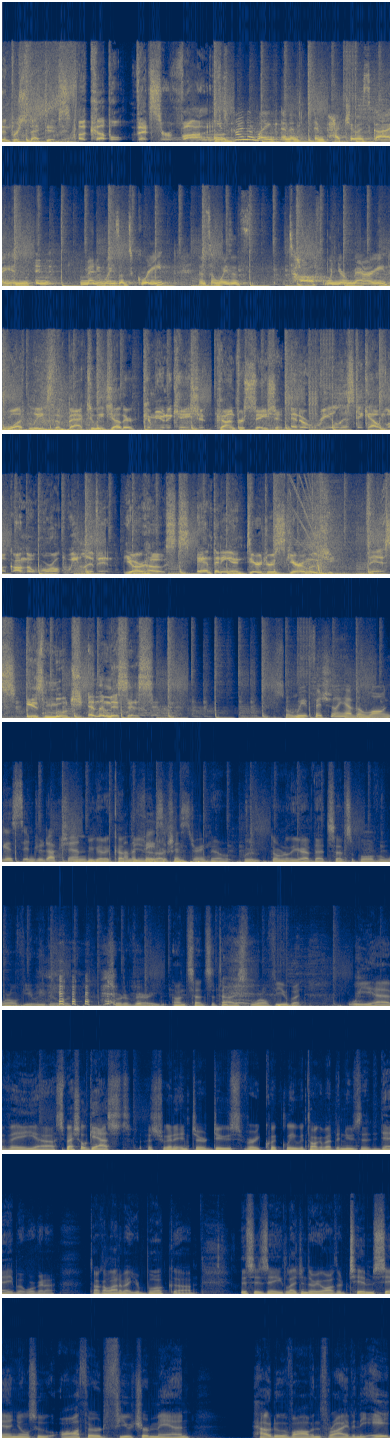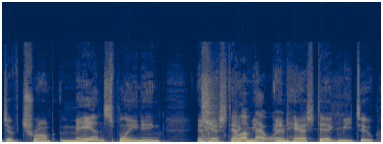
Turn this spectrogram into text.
and perspectives, a couple that survive. He's kind of like an impetuous guy. In, in many ways, that's great. In some ways, it's tough when you're married. What leads them back to each other? Communication, conversation, and a realistic outlook on the world we live in. Your hosts, Anthony and Deirdre Scaramucci. This is Mooch and the Missus. So We officially have the longest introduction we got to cut on the, the, face of history. Yeah, we don't really have that sensible of a worldview either. We're sort of very unsensitized worldview, but we have a uh, special guest, which we're going to introduce very quickly. We talk about the news of the day, but we're going to talk a lot about your book. Uh, this is a legendary author, Tim Samuels, who authored Future Man: How to Evolve and Thrive in the Age of Trump, mansplaining, and hashtag love me that word. and hashtag me too.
